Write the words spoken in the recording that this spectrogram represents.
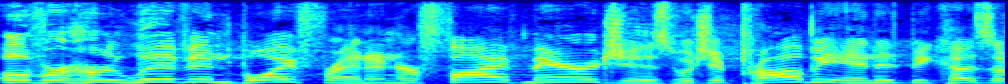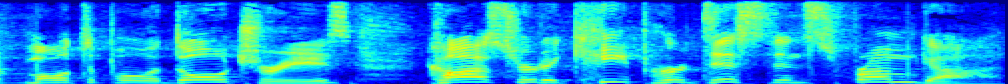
over her live in boyfriend and her five marriages, which had probably ended because of multiple adulteries, caused her to keep her distance from God.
